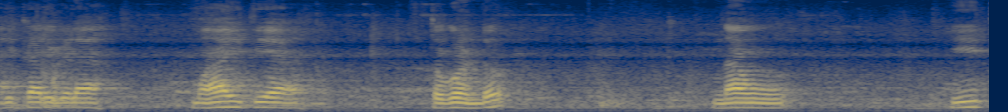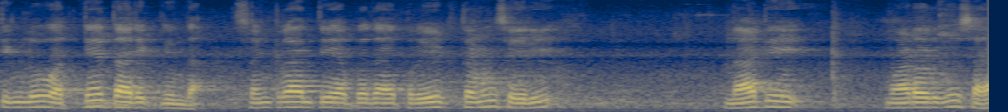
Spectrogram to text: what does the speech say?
ಅಧಿಕಾರಿಗಳ ಮಾಹಿತಿಯ ತಗೊಂಡು ನಾವು ಈ ತಿಂಗಳು ಹತ್ತನೇ ತಾರೀಕಿನಿಂದ ಸಂಕ್ರಾಂತಿ ಹಬ್ಬದ ಪ್ರಯುಕ್ತನೂ ಸೇರಿ ನಾಟಿ ಮಾಡೋರಿಗೂ ಸಹ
